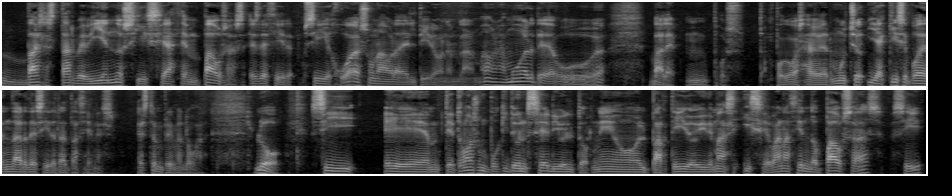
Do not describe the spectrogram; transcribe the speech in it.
vas a estar bebiendo si se hacen pausas. Es decir, si juegas una hora del tirón, en plan, vamos a muerte, uh, vale, mm, pues tampoco vas a beber mucho y aquí se pueden dar deshidrataciones. Esto en primer lugar. Luego, si eh, te tomas un poquito en serio el torneo, el partido y demás, y se van haciendo pausas, ¿sí?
